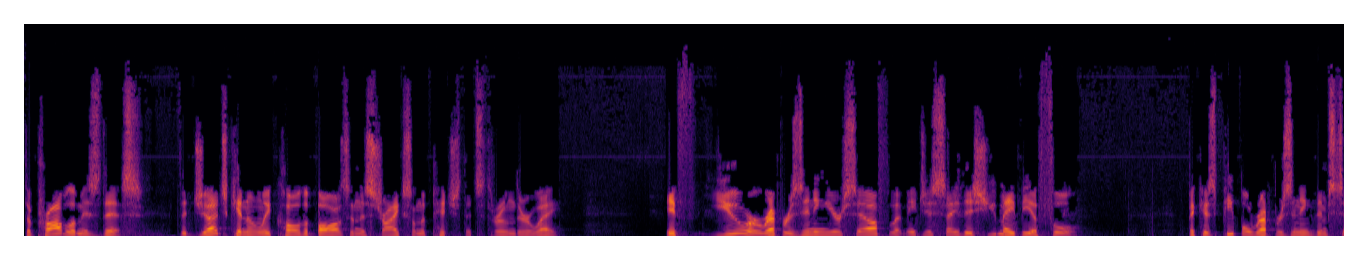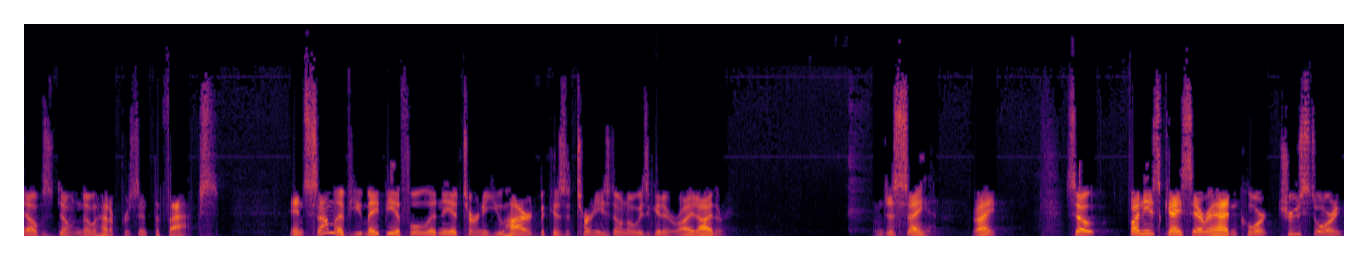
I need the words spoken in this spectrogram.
The problem is this the judge can only call the balls and the strikes on the pitch that's thrown their way. If you are representing yourself, let me just say this you may be a fool. Because people representing themselves don't know how to present the facts. And some of you may be a fool in the attorney you hired because attorneys don't always get it right either. I'm just saying, right? So, funniest case I ever had in court. True story.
